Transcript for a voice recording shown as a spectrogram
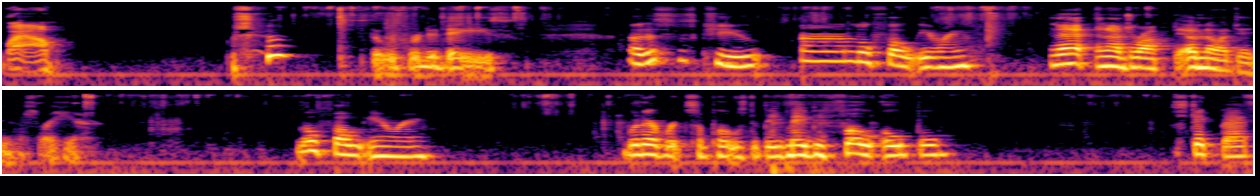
Wow. Those were the days. Oh, this is cute. Uh, a little faux earring. Nah, and I dropped it. Oh, no, I didn't. It's right here. Little faux earring whatever it's supposed to be. Maybe faux opal. Stick back.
